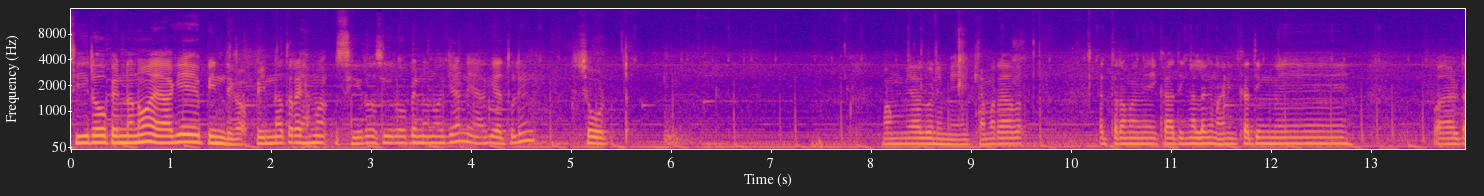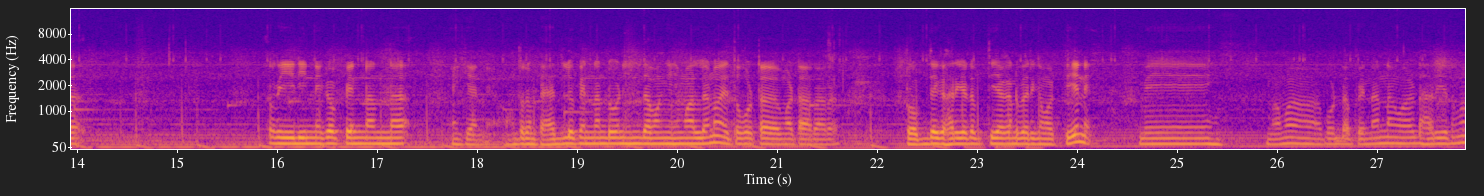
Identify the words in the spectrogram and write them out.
සීරෝ පෙන්න්නනවා එයාගේ පින් දෙක. පින් අතර එහෙම සීරෝ සීරෝ පෙන්න්නනවා කියන්න එයාගේ ඇතුළින් ෂෝට් මං යාලුවන මේ කැමරාව ඇතරම මේ කාතින් අල්ලග නනික් අතින් මේ වාට රීඩින් එක පෙන්න්න කියන්න හොඳර පැදිල පෙන්න්න ඕන හිදමන් හිමල්ලනවා එතකොට මට අරර ටොප් දෙක හරියට තියගන්න බැරිකමක් තියෙන මේ මම පොඩ්ඩ පෙන්න්න වාට හරියටම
